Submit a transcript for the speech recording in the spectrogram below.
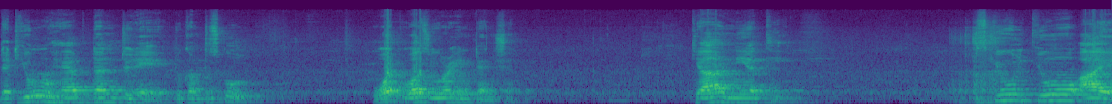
that you have done today to come to school what was your intention क्या नियत थी स्कूल क्यों आए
